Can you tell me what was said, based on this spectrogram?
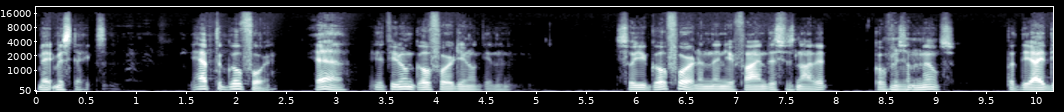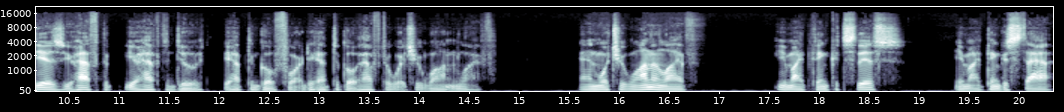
Make mistakes. You have to go for it. Yeah. If you don't go for it, you don't get anything. So you go for it, and then you find this is not it. Go for Mhm. something else. But the idea is you have to you have to do it. You have to go for it. You have to go after what you want in life. And what you want in life, you might think it's this, you might think it's that.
